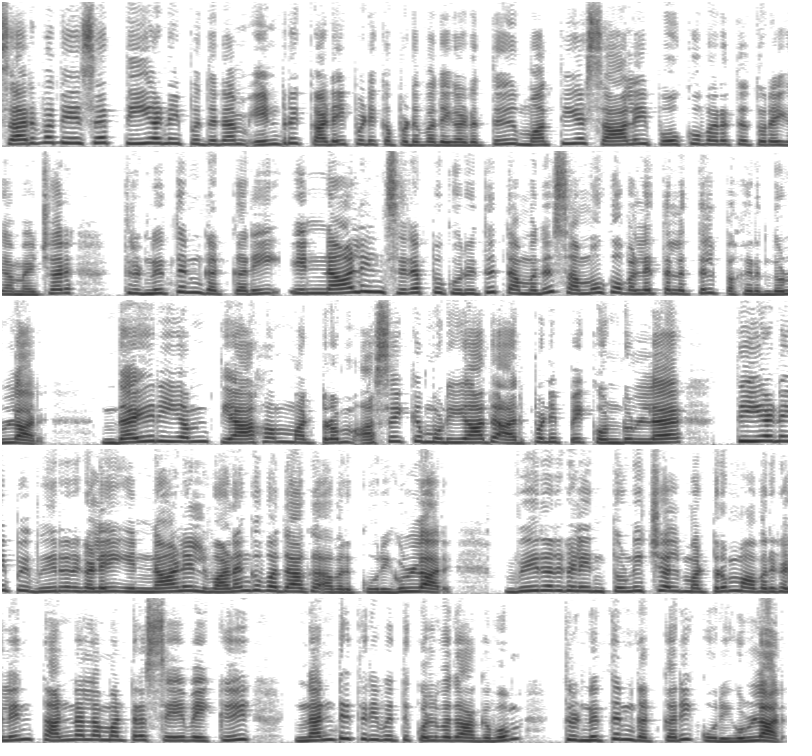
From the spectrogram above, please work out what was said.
சர்வதேச தீயணைப்பு தினம் இன்று கடைபிடிக்கப்படுவதை அடுத்து மத்திய சாலை போக்குவரத்து துறை அமைச்சர் திரு நிதின் கட்கரி இந்நாளின் சிறப்பு குறித்து தமது சமூக வலைதளத்தில் பகிர்ந்துள்ளார். தைரியம் தியாகம் மற்றும் அசைக்க முடியாத அர்ப்பணிப்பை கொண்டுள்ள தீயணைப்பு வீரர்களை இந்நாளில் வணங்குவதாக அவர் கூறியுள்ளார். வீரர்களின் துணிச்சல் மற்றும் அவர்களின் தன்னலமற்ற சேவைக்கு நன்றி தெரிவித்துக் கொள்வதாகவும் திரு நிதின் கட்கரி கூறியுள்ளார்.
